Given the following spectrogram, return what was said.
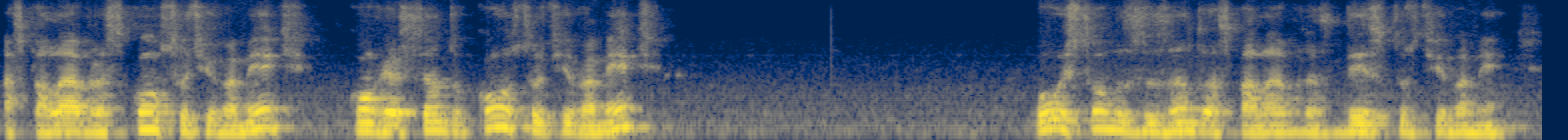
as palavras construtivamente? Conversando construtivamente? Ou estamos usando as palavras destrutivamente?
